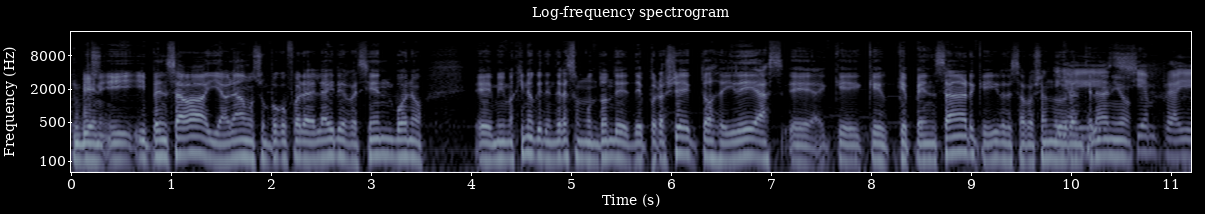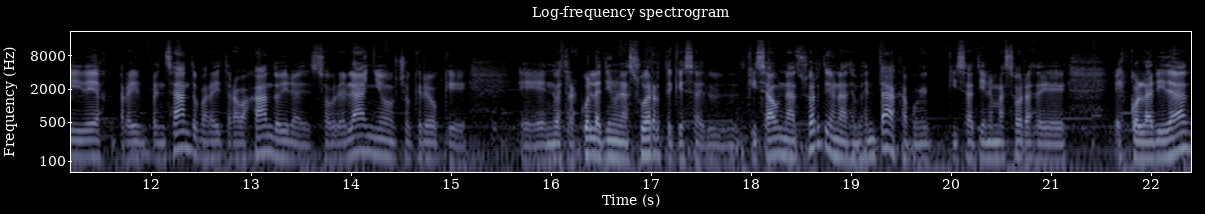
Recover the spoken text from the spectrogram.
Bien, y, y, pensaba, y hablábamos un poco fuera del aire recién, bueno, eh, me imagino que tendrás un montón de, proyectos, de ideas eh, que, pensar, que ir desarrollando durante el año. Siempre hay ideas para ir pensando, para ir trabajando, ir sobre el año. Yo creo que nuestra escuela tiene una suerte que es quizá una suerte y una desventaja, porque quizá tiene más horas de escolaridad,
